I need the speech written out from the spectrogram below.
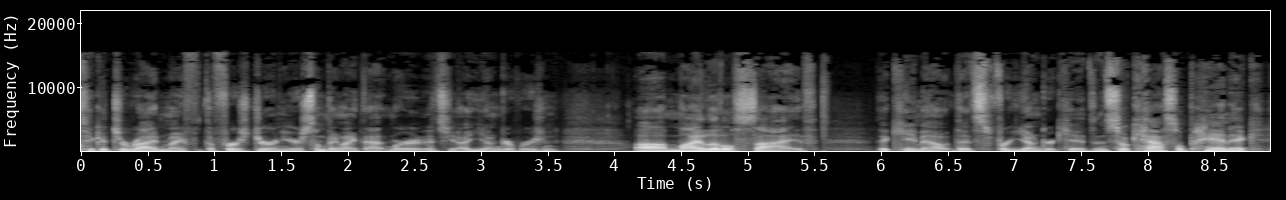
Ticket to Ride my the first journey or something like that, where it's a younger version. Uh, my Little Scythe that came out that's for younger kids. And so Castle Panic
